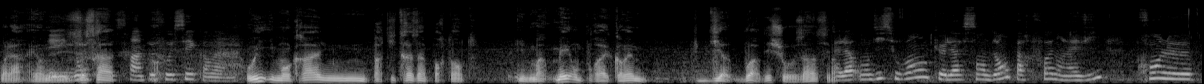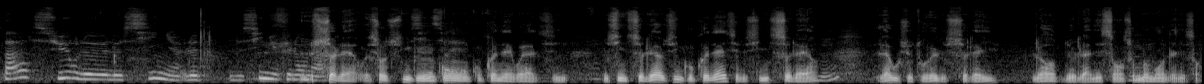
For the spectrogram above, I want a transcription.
Voilà. Et on Et est- donc, ce sera, ce sera un peu faussé quand même. oui, il manquera une partie très importante. Il Mais on pourrait quand même dire, voir des choses. hein. Alors, on dit souvent que l'ascendant, parfois dans la vie, prend le pas sur le, le signe, le, le signe que l'on Le a. solaire, sur le signe qu'on connaît. Voilà, le signe solaire, le signe qu'on connaît, c'est le signe solaire, Mhm. là où se trouvait le soleil lors de la naissance, au moment de la naissance.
